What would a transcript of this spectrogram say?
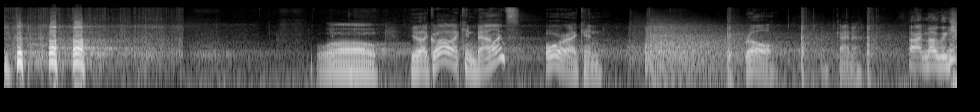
Whoa. You're like, well, I can balance or I can. Roll. Kinda. All right, Mowgli.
